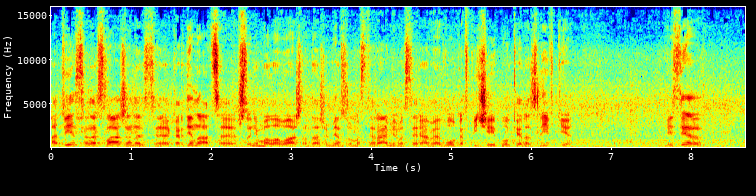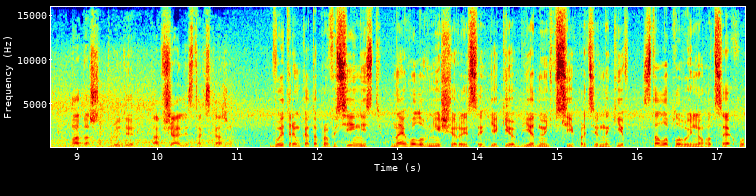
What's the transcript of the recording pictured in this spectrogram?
Ответственность, слаженность, э, координация, что немаловажно, даже между мастерами, мастерами блоков, печей, блоки, разливки. Везде надо, чтобы люди общались, так скажем. Витримка та професійність найголовніші риси, які об'єднують всіх працівників сталоплавильного цеху.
